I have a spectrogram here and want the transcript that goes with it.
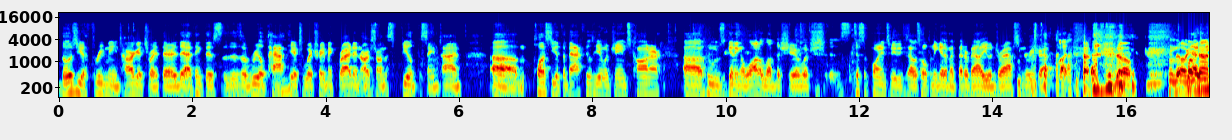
those are your three main targets right there. They, I think there's there's a real path here to where Trey McBride and Ertz are on the field at the same time. Um, plus, you get the backfield here with James Conner, uh, who's getting a lot of love this year, which is disappointing to me because I was hoping to get him at better value in drafts and redraft. But no, no, But you're not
